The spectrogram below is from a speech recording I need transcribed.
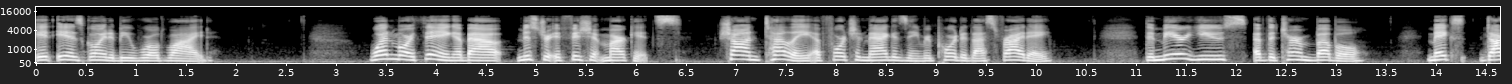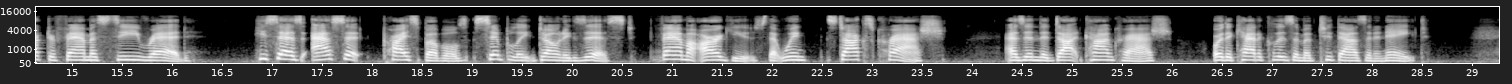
it is going to be worldwide. One more thing about Mr. Efficient Markets. Shawn Tully of Fortune magazine reported last Friday the mere use of the term bubble makes Dr. Fama see red. He says asset price bubbles simply don't exist. Fama argues that when stocks crash, as in the dot com crash or the cataclysm of 2008,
